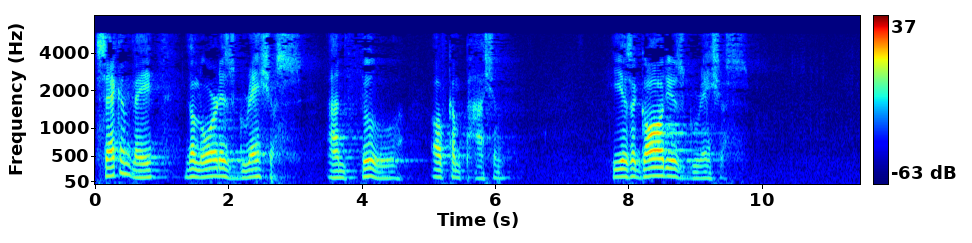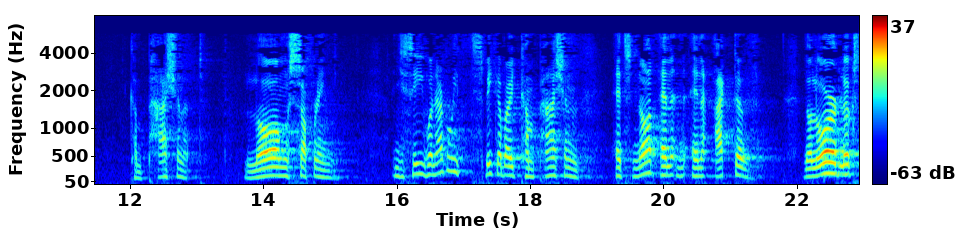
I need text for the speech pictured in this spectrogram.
Secondly, the Lord is gracious and full of compassion. He is a God who is gracious, compassionate, long suffering. And you see, whenever we speak about compassion, it's not an inactive. The Lord looks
